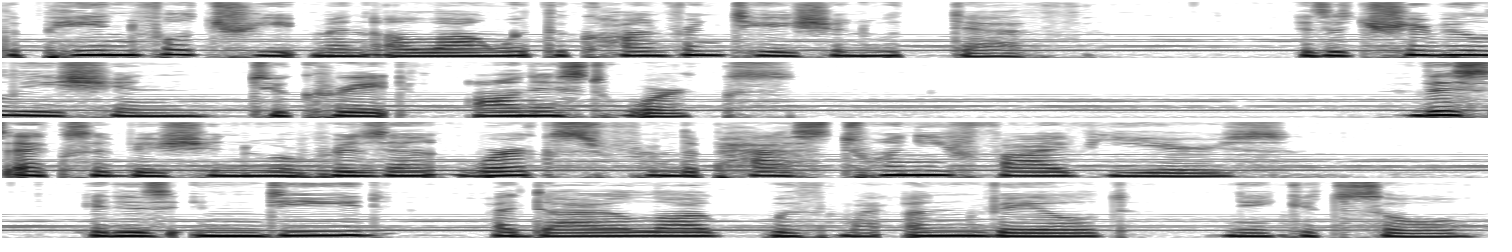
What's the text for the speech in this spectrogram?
the painful treatment along with the confrontation with death is a tribulation to create honest works. This exhibition will present works from the past 25 years. It is indeed a dialogue with my unveiled, naked soul.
